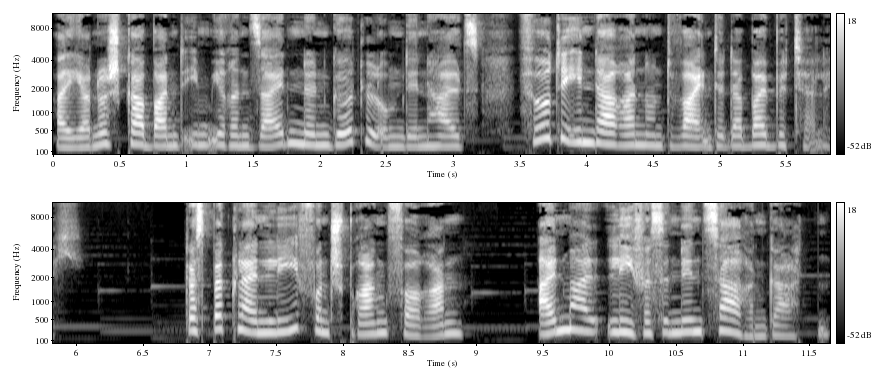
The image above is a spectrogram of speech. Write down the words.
Aljanuschka band ihm ihren seidenen Gürtel um den Hals, führte ihn daran und weinte dabei bitterlich. Das Böcklein lief und sprang voran. Einmal lief es in den Zarengarten.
